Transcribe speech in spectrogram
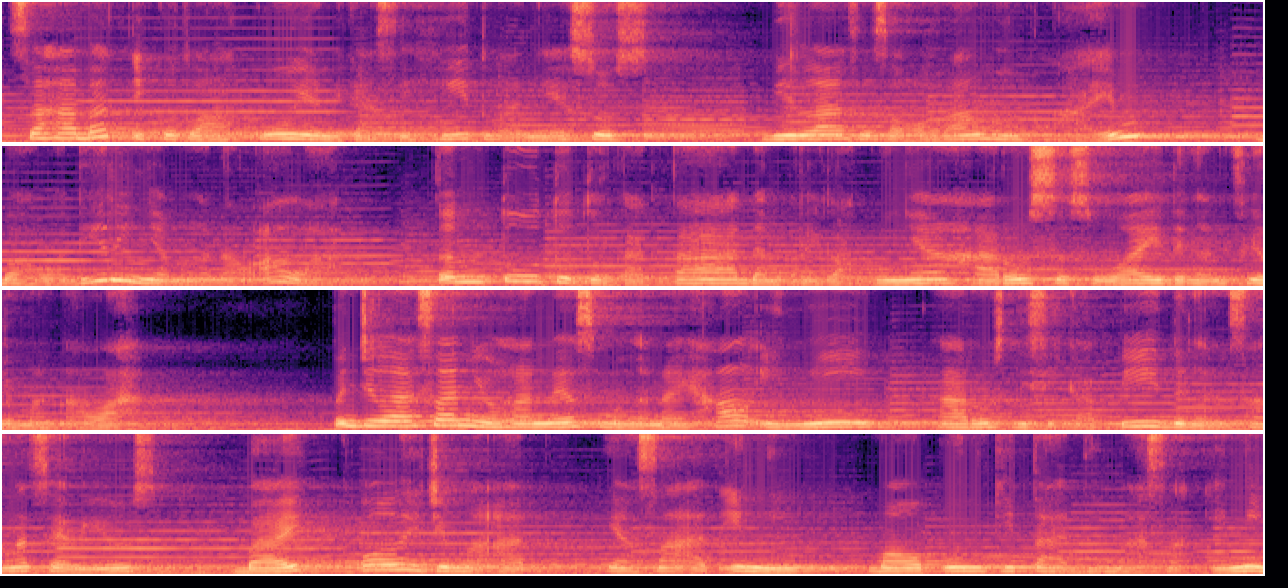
Sahabat ikutlah aku yang dikasihi Tuhan Yesus Bila seseorang mengklaim bahwa dirinya mengenal Allah, tentu tutur kata dan perilakunya harus sesuai dengan firman Allah. Penjelasan Yohanes mengenai hal ini harus disikapi dengan sangat serius, baik oleh jemaat yang saat ini maupun kita di masa kini.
